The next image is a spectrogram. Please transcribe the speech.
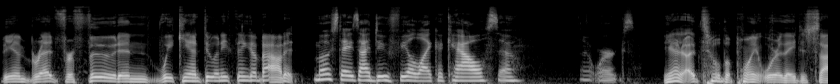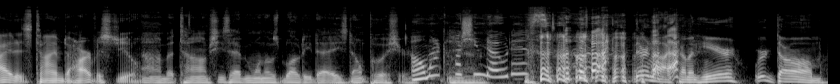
being bred for food and we can't do anything about it. Most days I do feel like a cow, so that works. Yeah, until the point where they decide it's time to harvest you. Uh, but Tom, she's having one of those bloaty days. Don't push her. Oh my gosh, you noticed? They're not coming here. We're dumb.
